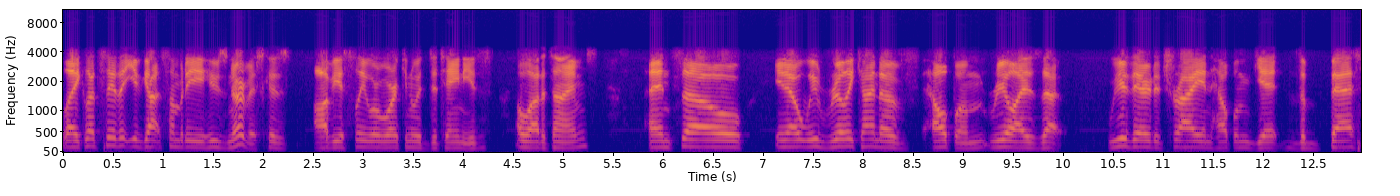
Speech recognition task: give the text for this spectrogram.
like let's say that you've got somebody who's nervous because obviously we're working with detainees a lot of times, and so you know we really kind of help them realize that we're there to try and help them get the best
